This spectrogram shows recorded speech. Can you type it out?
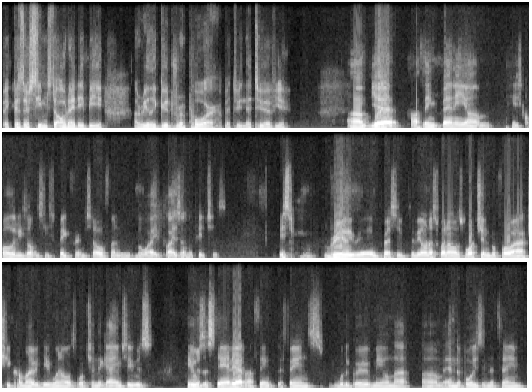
Because there seems to already be a really good rapport between the two of you. Um, yeah, I think Benny, um, his qualities obviously speak for himself and the way he plays on the pitches. It's really, really impressive to be honest. When I was watching before I actually come over here, when I was watching the games, he was he was a standout, and I think the fans would agree with me on that, um, and the boys in the team.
